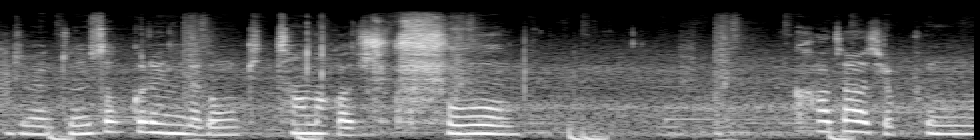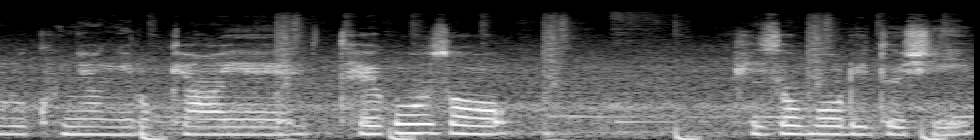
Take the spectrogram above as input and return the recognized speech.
요즘에 눈썹 그리는 게 너무 귀찮아가지고 카자 제품으로 그냥 이렇게 아예 대고서 빗어버리듯이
